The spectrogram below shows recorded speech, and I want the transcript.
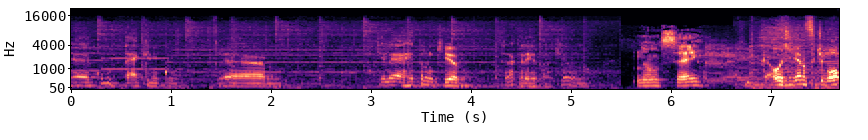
é, com um técnico, é, que ele é retranqueiro. Será que ele é retranqueiro ou não? Não sei. Hoje em dia no futebol,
